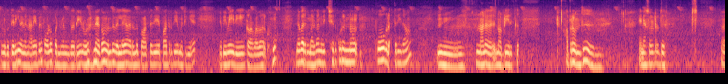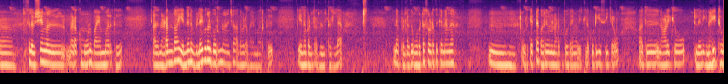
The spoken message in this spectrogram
உங்களுக்கு தெரியும் என்ன நிறைய பேர் ஃபாலோ பண்ணுறது என்னோட நகம் வந்து வெள்ளையாக இருந்து பார்த்ததே பார்த்துருக்கவே மாட்டீங்க. எப்பயுமே இதே கலராக தான் இருக்கும். இந்த மாதிரி மருதாணி வச்சது கூட இன்னும் போகலை. தெரியுதா? அதனால் இன்னும் அப்படியே இருக்குது அப்புறம் வந்து என்ன சொல்கிறது சில விஷயங்கள் நடக்குமோன்னு பயமாக இருக்குது அது நடந்தால் என்னென்ன விளைவுகள் வரும்னு நினச்சா அதை விட பயமாக இருக்குது என்ன பண்ணுறதுன்னு தெரில என்ன பண்ணுறது உங்கள்கிட்ட சொல்கிறதுக்கு என்னங்க? ஒரு கெட்ட காரியம் ஒன்று நடக்க போகுது எங்கள் வீட்டில் கூடிய சீக்கிரம். அது நாளைக்கோ இல்லை இன்றைக்கி நைட்டோ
